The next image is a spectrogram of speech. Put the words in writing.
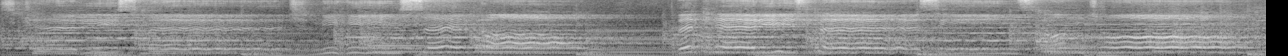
Աչքերիս մեջ մի հին սեր կա, վերքերիս պես ինձ անջոն,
